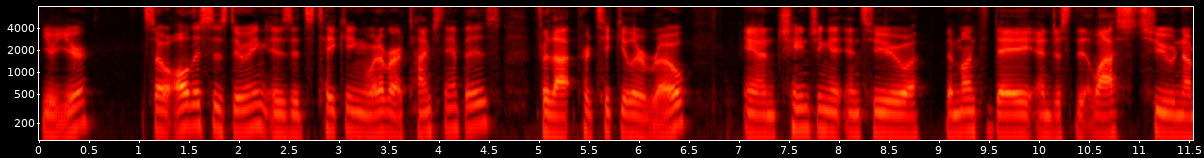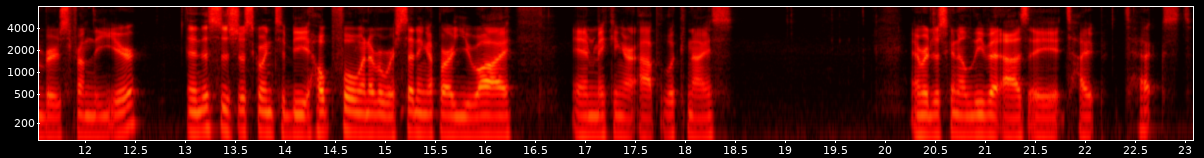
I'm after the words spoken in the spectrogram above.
year, year. So all this is doing is it's taking whatever our timestamp is for that particular row and changing it into the month, day, and just the last two numbers from the year. And this is just going to be helpful whenever we're setting up our UI and making our app look nice. And we're just going to leave it as a type text.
